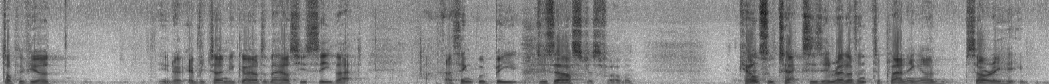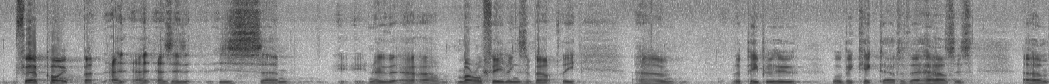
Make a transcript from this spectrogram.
top of your, you know, every time you go out of the house, you see that, I think would be disastrous for them. Council tax is irrelevant to planning. I'm sorry, fair point, but as is, is um, you know, the, uh, our moral feelings about the, um, the people who will be kicked out of their houses. Um,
